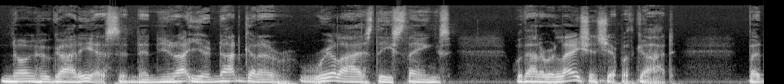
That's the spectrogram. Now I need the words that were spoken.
knowing who God is, and, and you're not you're not going to realize these things without a relationship with God. But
